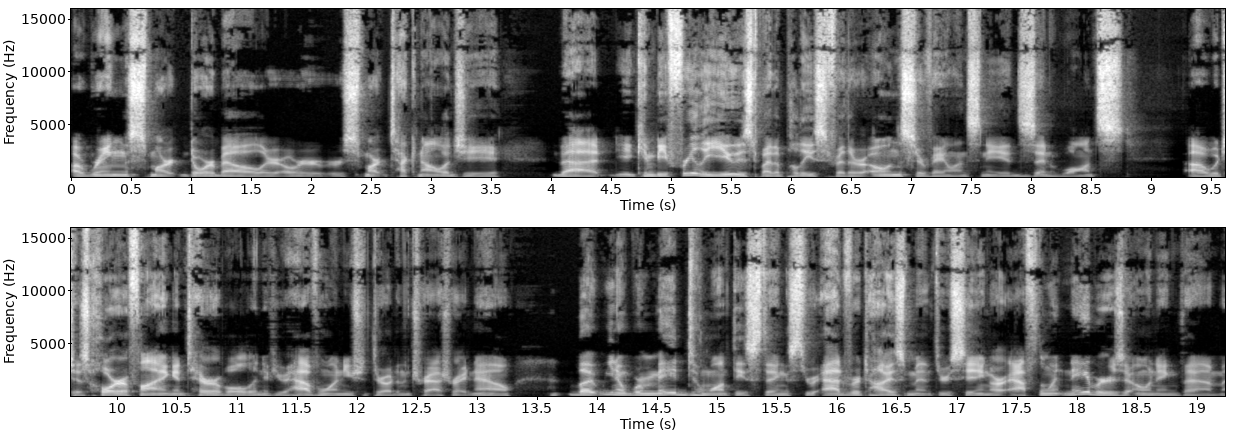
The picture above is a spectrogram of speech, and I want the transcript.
a ring smart doorbell or, or, or smart technology that can be freely used by the police for their own surveillance needs and wants, uh, which is horrifying and terrible. And if you have one, you should throw it in the trash right now. But you know, we're made to want these things through advertisement, through seeing our affluent neighbors owning them,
